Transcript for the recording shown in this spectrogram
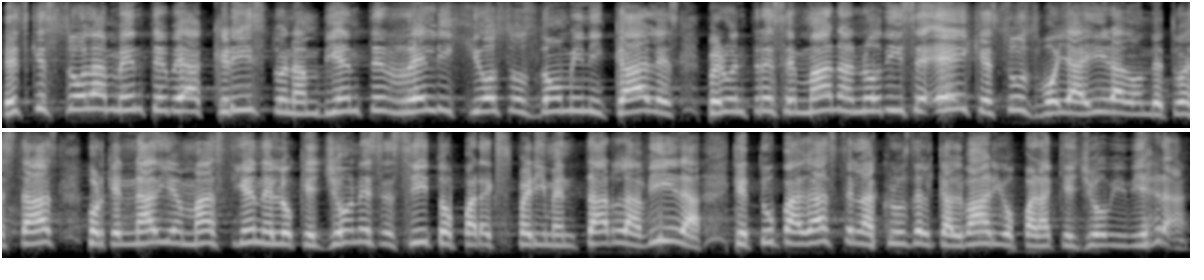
es que solamente ve a Cristo en ambientes religiosos dominicales, pero entre semana no dice, hey Jesús, voy a ir a donde tú estás, porque nadie más tiene lo que yo necesito para experimentar la vida que tú pagaste en la cruz del Calvario para que yo viviera.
